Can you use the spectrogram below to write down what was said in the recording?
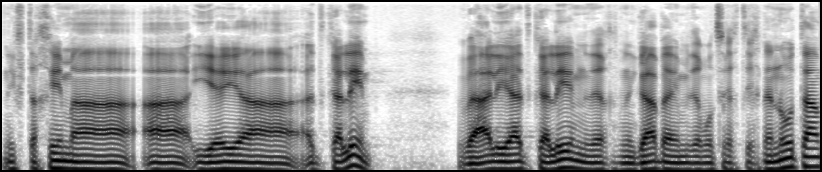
נפתחים האיי הדקלים, ועל איי הדקלים, ניגע בהם, אם איך תכננו אותם,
